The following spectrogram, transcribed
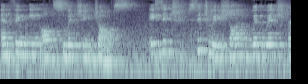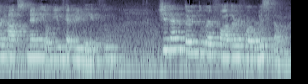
and thinking of switching jobs, a situ- situation with which perhaps many of you can relate to. She then turned to her father for wisdom,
